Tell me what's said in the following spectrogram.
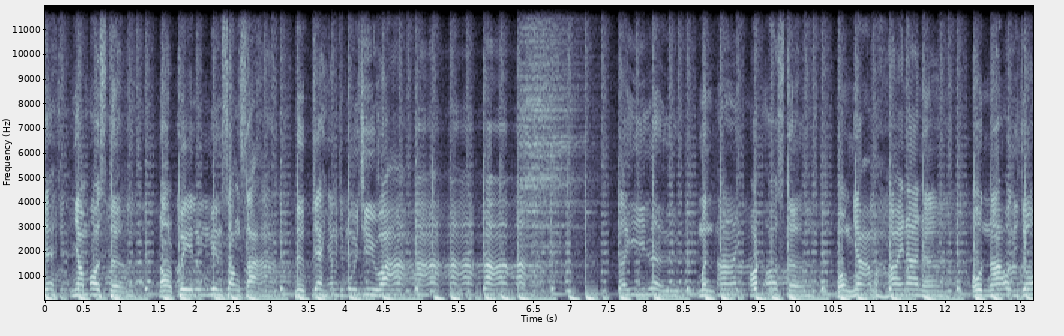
ចេះញ៉ាំអស្ទើដល់ពេលមានសង្សារទើបចេះញ៉ាំជាមួយជីវ៉ាអីលើមិនអាចអត់អស្ទើបងញ៉ាំហើយណានៅអូនណាអូនយក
